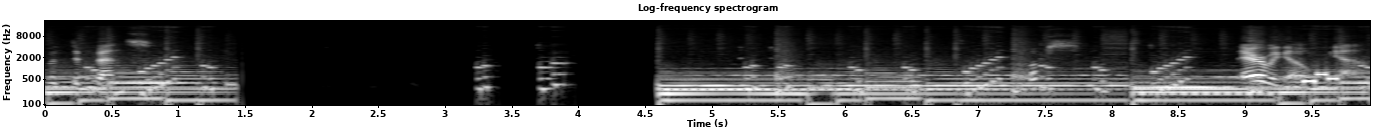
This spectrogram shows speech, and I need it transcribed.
with defense. Whoops. There we go, yeah.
